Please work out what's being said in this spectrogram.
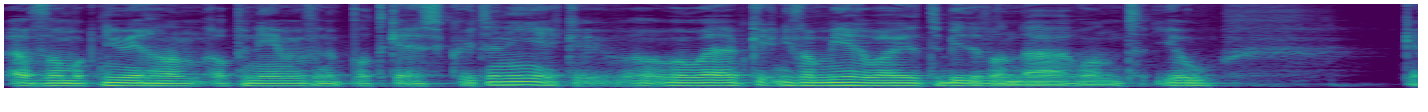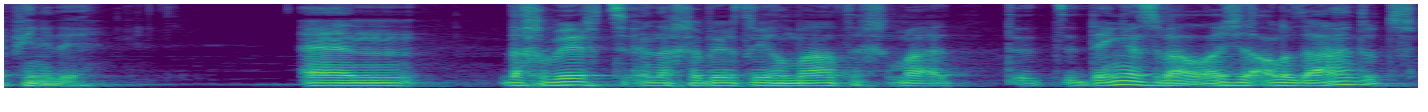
Of moet ik nu weer gaan opnemen voor een podcast? Ik weet het niet. Ik, wat heb ik nu van meerwaarde te bieden vandaag? Want, yo, ik heb geen idee. En dat gebeurt, en dat gebeurt regelmatig. Maar het, het, ding is wel, als je het alle dagen doet,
